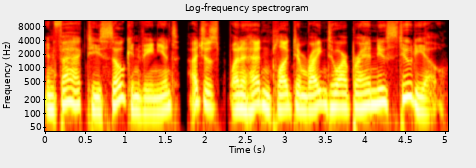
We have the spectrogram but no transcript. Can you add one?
In fact, he's so convenient, I just went ahead and plugged him right into our brand new studio.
